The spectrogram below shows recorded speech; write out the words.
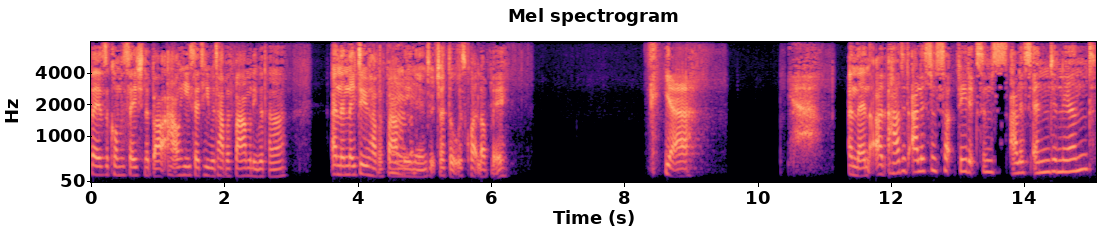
There's a conversation about how he said he would have a family with her, and then they do have a family in the end, which I thought was quite lovely. yeah. Yeah. And then, uh, how did Alice and Felix and Alice end in the end?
